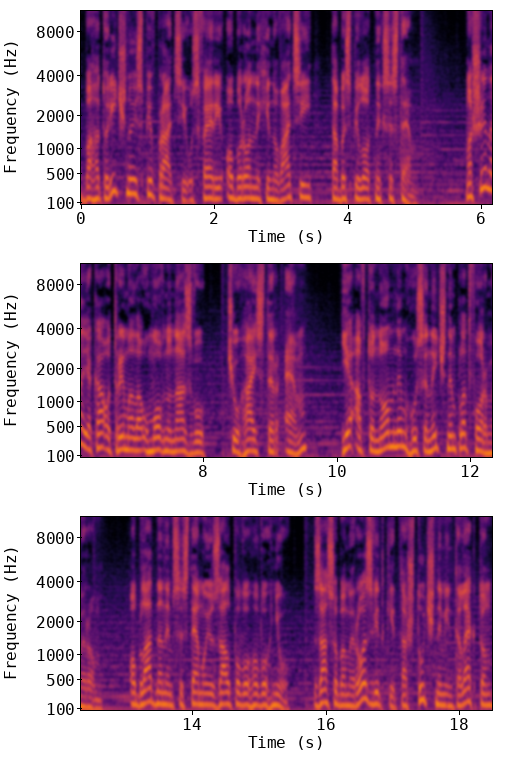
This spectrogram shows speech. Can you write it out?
багаторічної співпраці у сфері оборонних інновацій та безпілотних систем. Машина, яка отримала умовну назву Чугайстер М, є автономним гусеничним платформером, обладнаним системою залпового вогню, засобами розвідки та штучним інтелектом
